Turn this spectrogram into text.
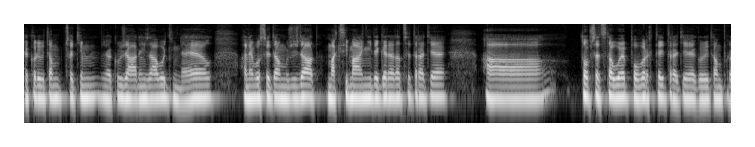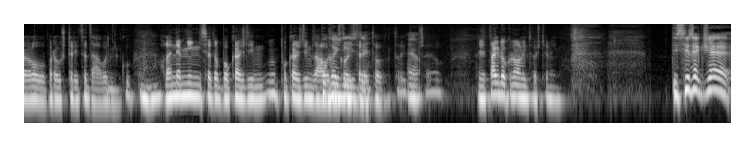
jako kdyby tam předtím jako žádný závodník nejel, anebo si tam můžeš dát maximální degradaci tratě a to představuje povrch té tratě, jako kdyby tam projelo opravdu 40 závodníků. Mm-hmm. Ale nemění se to po každém, po každém závodníku, který to, který to přejel. Takže tak dokonalý to ještě není. Ty si řekl, že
